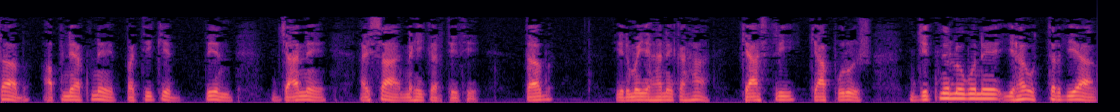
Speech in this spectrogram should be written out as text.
तब अपने अपने पति के बिन जाने ऐसा नहीं करती थी। तब इर्मैया ने कहा, क्या स्त्री, क्या पुरुष, जितने लोगों ने यह उत्तर दिया,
